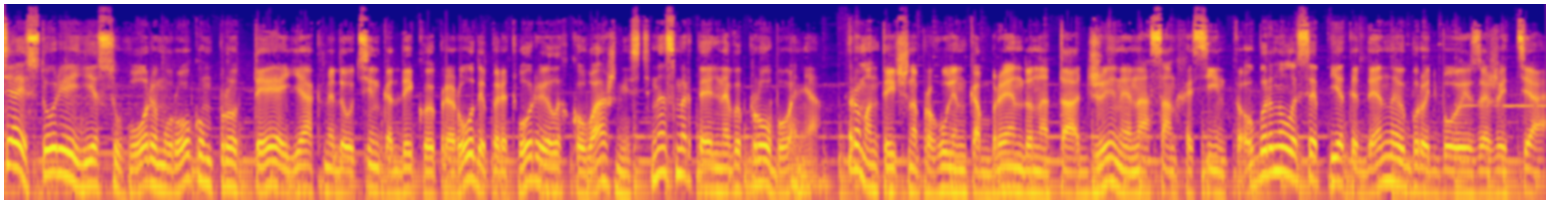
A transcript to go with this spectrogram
Ця історія є суворим уроком про те, як недооцінка дикої природи перетворює легковажність на смертельне випробування. Романтична прогулянка Брендона та Джини на Сан Хасінто обернулася п'ятиденною боротьбою за життя.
